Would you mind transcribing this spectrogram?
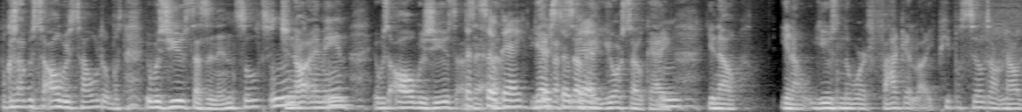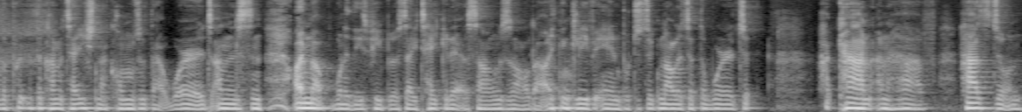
because I was always told it was it was used as an insult. Mm, do you know what I mean? Mm. It was always used as that's a, so gay. yeah, You're that's so, gay. You're so gay. Mm. You know, you know, using the word faggot. Like people still don't know the the connotation that comes with that word. And listen, I'm not one of these people who say take it out of songs and all that. I think leave it in, but just acknowledge that the word can and have has done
